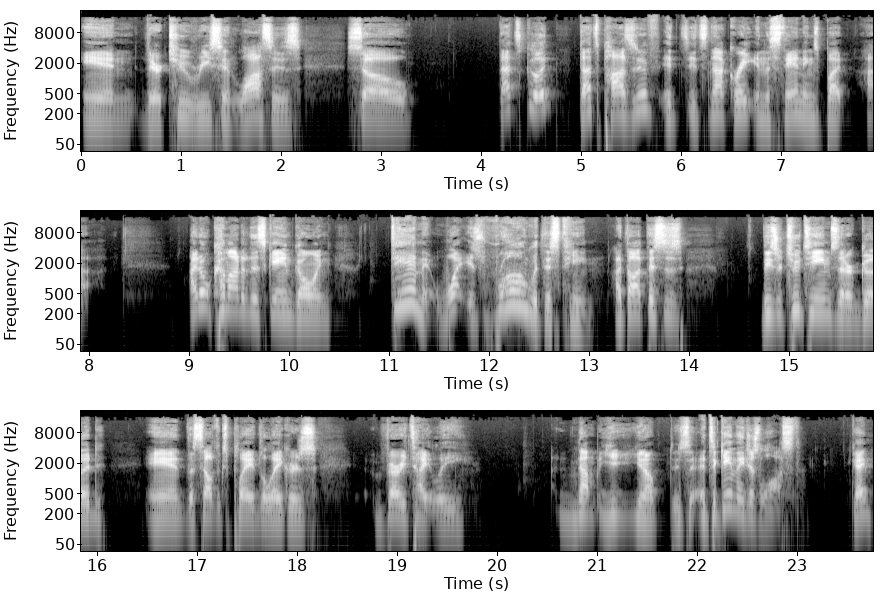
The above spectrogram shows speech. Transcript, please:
in their two recent losses. So that's good. That's positive. It's it's not great in the standings, but I, I don't come out of this game going, "Damn it, what is wrong with this team?" I thought this is these are two teams that are good, and the Celtics played the Lakers very tightly. Not you, you know, it's, it's a game they just lost. Okay,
